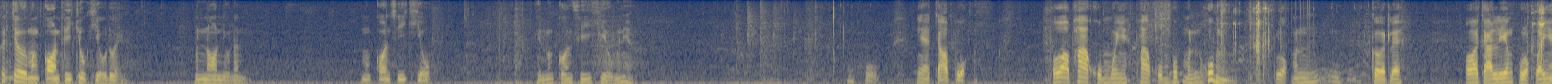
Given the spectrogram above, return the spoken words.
ก็เจอมังกรสีเขียวๆด้วย มันนอนอยู่นั่น มังกรสีเขียว เห็นมังกรสีเขียวไหมเนี่ย โอ้โห เนี่ยจาปลวก เพราะว่าผ้าคลุมไว้ไงผ้าคลุมปุ๊บมันหุ้มปลวกมันเกิดเลย เพราะอาจารย์เลี้ยงปลวกไว้ไง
